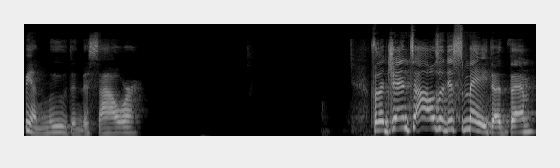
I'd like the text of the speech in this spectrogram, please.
Be unmoved in this hour. For the Gentiles are dismayed at them,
